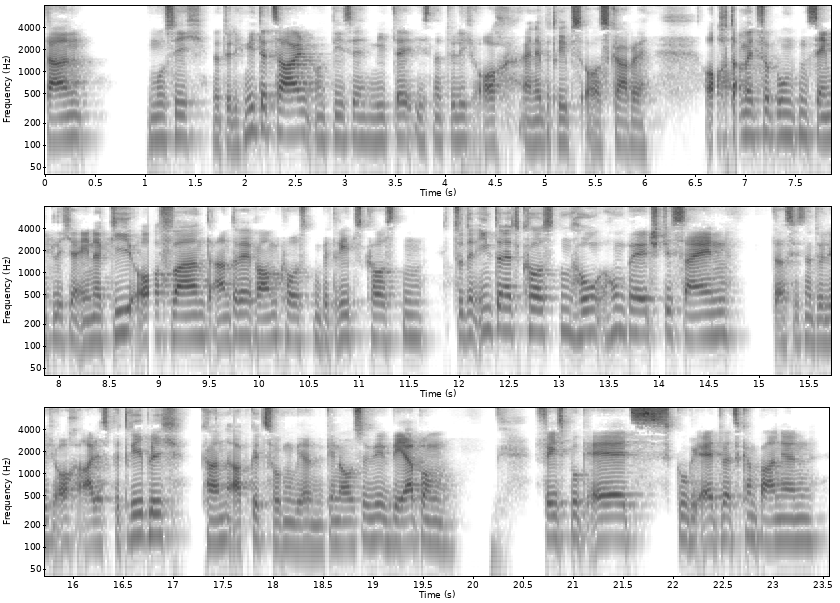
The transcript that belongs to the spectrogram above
dann muss ich natürlich Miete zahlen und diese Miete ist natürlich auch eine Betriebsausgabe. Auch damit verbunden sämtlicher Energieaufwand, andere Raumkosten, Betriebskosten. Zu den Internetkosten, Homepage Design, das ist natürlich auch alles betrieblich, kann abgezogen werden. Genauso wie Werbung, Facebook Ads, Google AdWords Kampagnen,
